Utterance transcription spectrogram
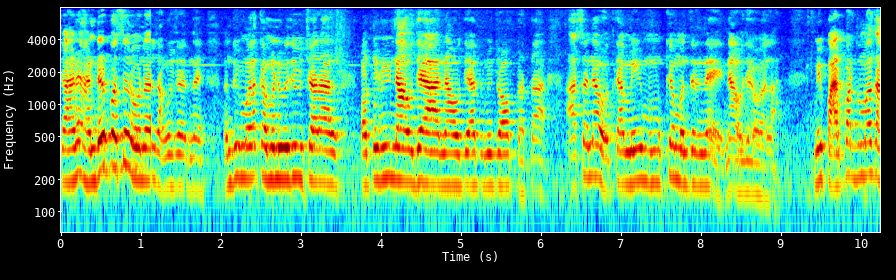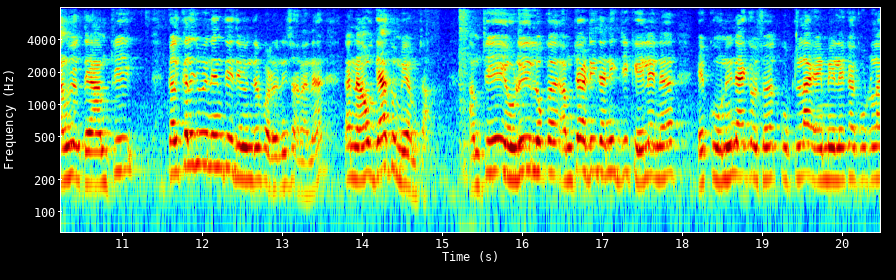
त्याने हंड्रेड पर्सेंट होणार सांगू शकत नाही. आणि तुम्ही मला कमेंटमध्ये विचाराल का तुम्ही नाव द्या नाव द्या तुम्ही जॉब करता. असं नाही होत का? मी मुख्यमंत्री नाही नाव द्यावाला. मी पार पार तुम्हाला सांगू शकते आमची कलकलीची विनंती आहे देवेंद्र फडणवीस सरांना का नाव द्या तुम्ही आमचा. आमची एवढी लोक आमच्यासाठी त्यांनी जे केले ना हे कोणी नाही करू शकत. कुठला एम एल ए का कुठला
